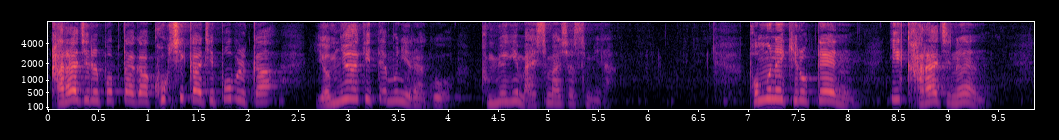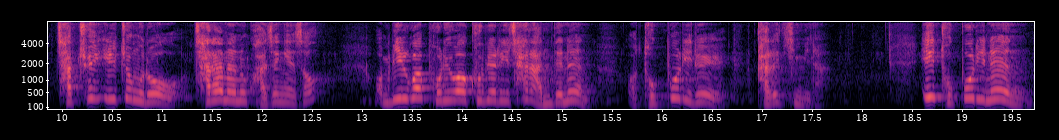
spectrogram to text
가라지를 뽑다가 곡식까지 뽑을까 염려하기 때문이라고 분명히 말씀하셨습니다. 본문에 기록된 이 가라지는 잡초의 일종으로 자라나는 과정에서 밀과 보리와 구별이 잘 안 되는 독보리를 가리킵니다. 이 독보리는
